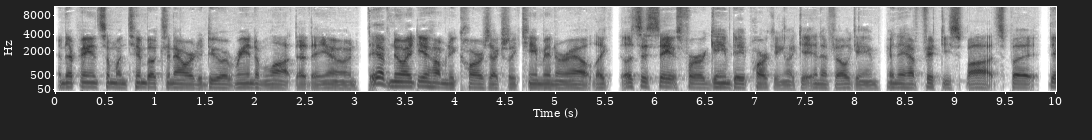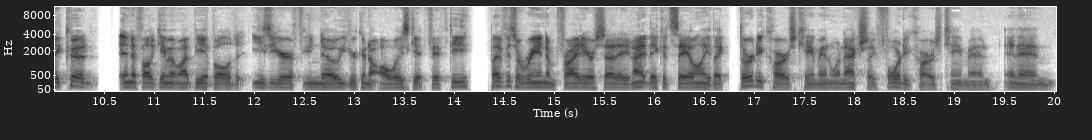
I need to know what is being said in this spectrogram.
and they're paying someone 10 bucks an hour to do a random lot that they own, they have no idea how many cars actually came in or out. Like, let's just say it's for a game day parking, like an NFL game, and they have 50 spots, but they could NFL game, it might be able to easier if you know you're going to always get 50. But if it's a random Friday or Saturday night, they could say only like 30 cars came in when actually 40 cars came in. And then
